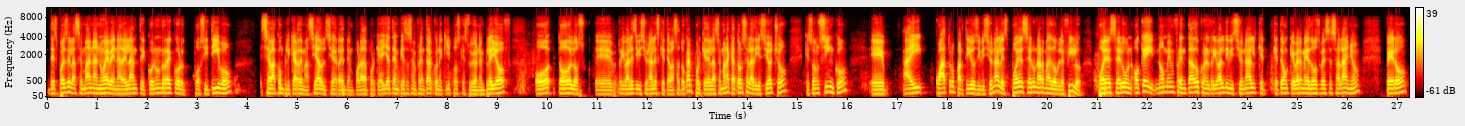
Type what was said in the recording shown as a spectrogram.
después de la semana 9 en adelante con un récord positivo, se va a complicar demasiado el cierre de temporada porque ahí ya te empiezas a enfrentar con equipos que estuvieron en playoff o todos los eh, rivales divisionales que te vas a tocar, porque de la semana 14 a la 18, que son cinco, eh, hay cuatro partidos divisionales. Puede ser un arma de doble filo, puede ser un, ok, no me he enfrentado con el rival divisional que, que tengo que verme dos veces al año, pero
